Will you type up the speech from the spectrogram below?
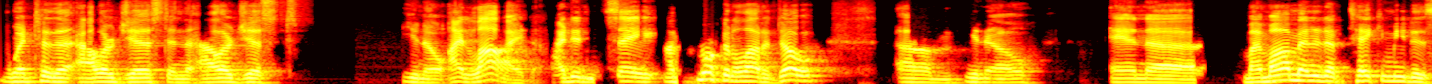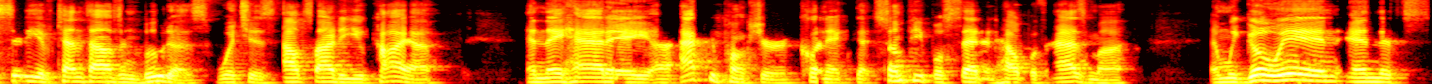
went to the allergist, and the allergist, you know, I lied. I didn't say I'm smoking a lot of dope, um, you know, and uh, my mom ended up taking me to the city of ten thousand Buddhas, which is outside of Ukiah, and they had a uh, acupuncture clinic that some people said it helped with asthma. And we go in, and this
